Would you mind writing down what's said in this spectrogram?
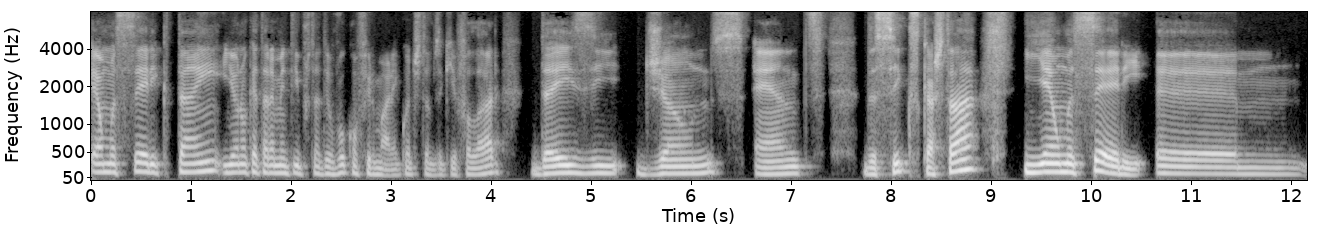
É uma série que tem, e eu não quero estar a mentir, portanto eu vou confirmar enquanto estamos aqui a falar, Daisy Jones and the Six, cá está, e é uma série. um,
